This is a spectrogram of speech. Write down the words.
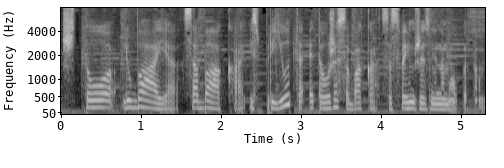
что любая собака из приюта – это уже собака со своим жизненным опытом опытом.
